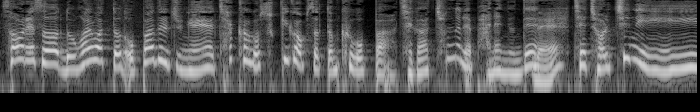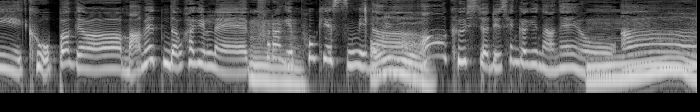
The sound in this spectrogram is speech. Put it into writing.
서울에서 농활 왔던 오빠들 중에 착하고 숙기가 없었던 그 오빠, 제가 첫눈에 반했는데, 네. 제 절친이 그 오빠가 마음에 든다고 하길래 음. 쿨하게 포기했습니다. 어이구. 어, 그 시절이 생각이 나네요. 음. 아,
